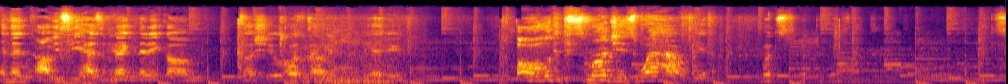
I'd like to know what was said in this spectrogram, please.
And then obviously it has a magnetic um shield. Oh, it's magnetic? Yeah, dude. Oh, look at the smudges! Wow. Yeah. What's what the glass? It's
